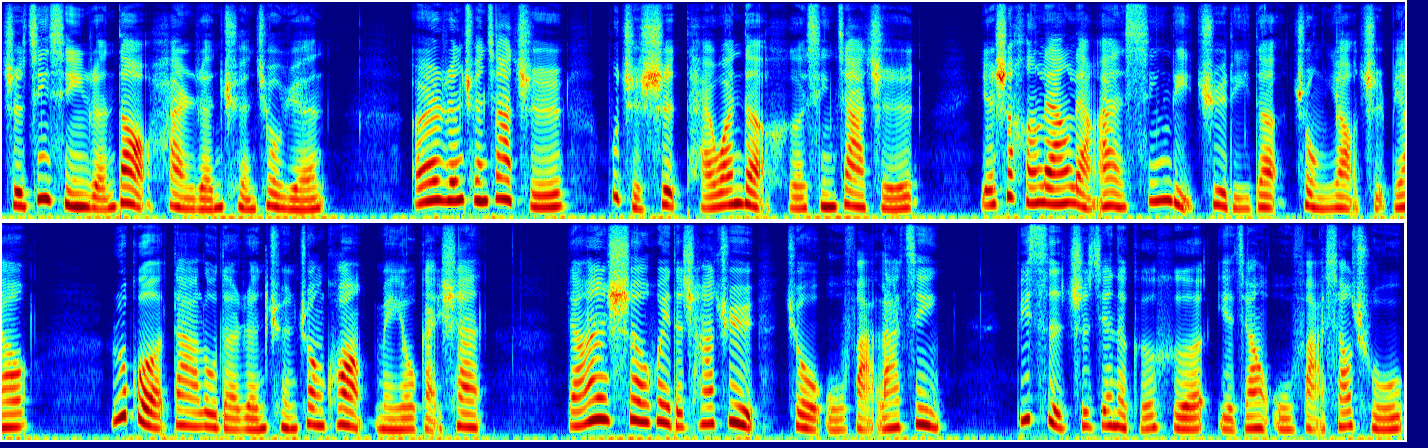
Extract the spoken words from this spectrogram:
只进行人道和人权救援，而人权价值不只是台湾的核心价值，也是衡量两岸心理距离的重要指标。如果大陆的人权状况没有改善，两岸社会的差距就无法拉近，彼此之间的隔阂也将无法消除。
